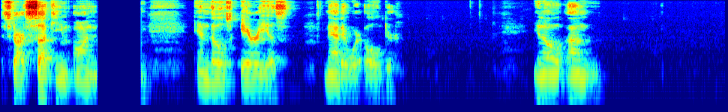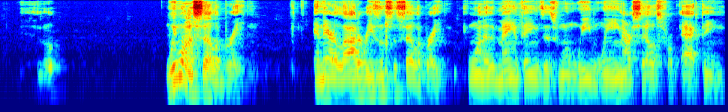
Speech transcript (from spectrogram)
to start sucking on in those areas now that we're older? You know, um, we want to celebrate, and there are a lot of reasons to celebrate. One of the main things is when we wean ourselves from acting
